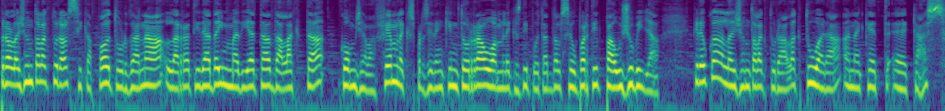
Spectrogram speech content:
però la Junta Electoral sí que pot ordenar la retirada immediata de l'acte, com ja va fer amb l'expresident Quim Torra o amb l'exdiputat del seu partit, Pau Jubillà. Creu que la Junta Electoral actuarà en aquest eh, cas?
